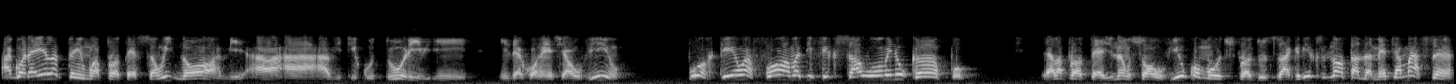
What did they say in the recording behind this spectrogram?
Agora, ela tem uma proteção enorme à, à, viticultura em, em decorrência ao vinho, porque é uma forma de fixar o homem no campo. Ela protege não só o vinho, como outros produtos agrícolas, notadamente a maçã.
